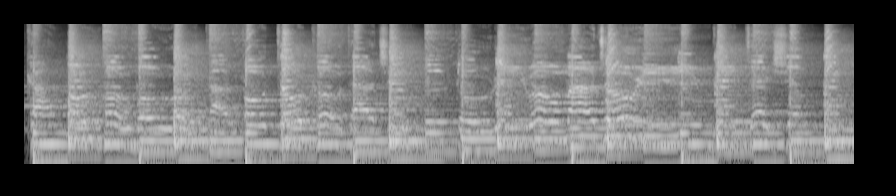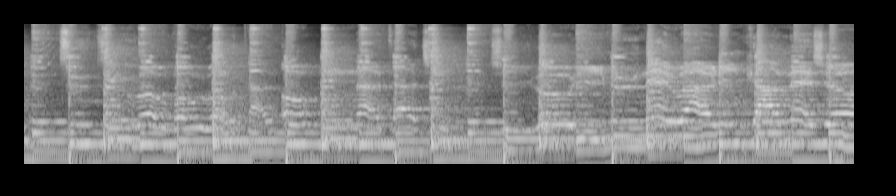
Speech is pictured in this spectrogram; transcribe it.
顔を覆った男たち。鳥をまといインビテーション筒を持った女たち。白い胸はリンカーネーション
